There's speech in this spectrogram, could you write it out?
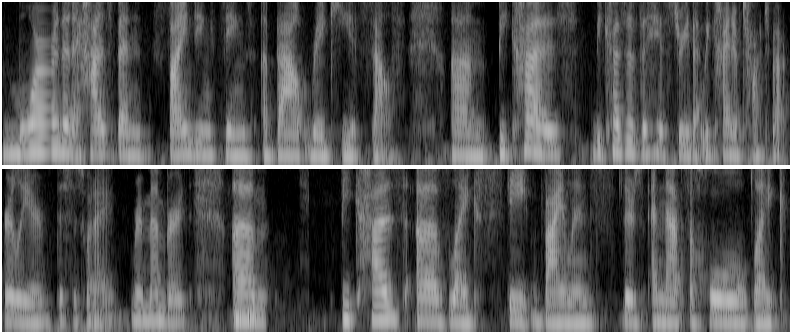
more than it has been finding things about Reiki itself. Um, because because of the history that we kind of talked about earlier, this is what I remembered. Mm-hmm. Um, because of like state violence, there's and that's a whole like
